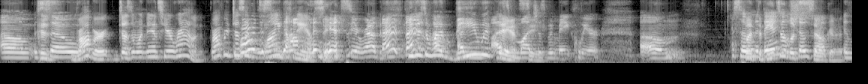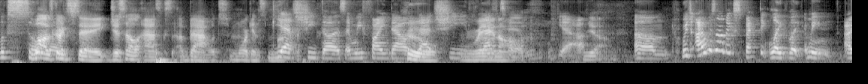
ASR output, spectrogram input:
Um, Because so Robert doesn't want Nancy around. Robert doesn't Robert does like Nancy. want Nancy around. That, that doesn't wanna um, be with as much has been made clear. Um, so But the Nathaniel pizza looks shows so up. good. It looks so. well, I was good. going to say, Giselle asks about Morgan's mother. Yes, she does, and we find out Who that she ran left off. him. Yeah. Yeah. Um, which I was not expecting. Like, like I mean, I,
